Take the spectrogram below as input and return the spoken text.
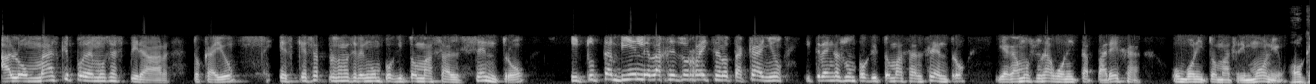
a lo más que podemos aspirar, Tocayo, es que esa persona se venga un poquito más al centro y tú también le bajes dos raíces a lo tacaño y te vengas un poquito más al centro y hagamos una bonita pareja, un bonito matrimonio. Ok,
